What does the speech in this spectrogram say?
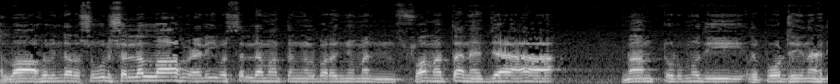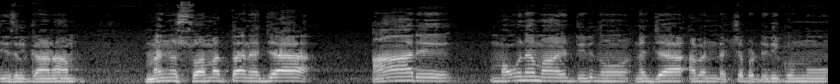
അള്ളാഹുവിന്റെ റസൂൽ സല്ലല്ലാഹു അലൈഹി വസല്ലമ തങ്ങൾ പറഞ്ഞു മൻ സ്വമതനജ ഇമാം തുർമുദി റിപ്പോർട്ട് ചെയ്യുന്ന ഹദീസിൽ കാണാം. മൻ സ്വമതനജ ആര് മൗനമായിട്ടിരുന്നോ? നജ അവൻ രക്ഷപ്പെട്ടിരിക്കുന്നു.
